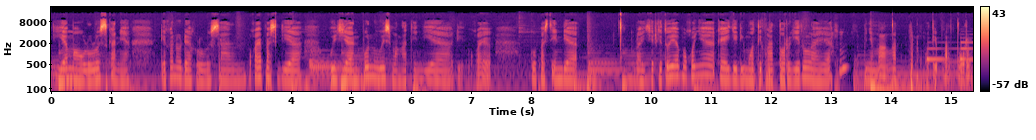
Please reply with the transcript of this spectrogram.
dia mau lulus kan ya dia kan udah kelulusan. Pokoknya pas dia ujian pun gue semangatin dia. Di pokoknya gue pastiin dia belajar gitu ya pokoknya kayak jadi motivator gitu lah ya. Hmm, penyemangat penuh motivator.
